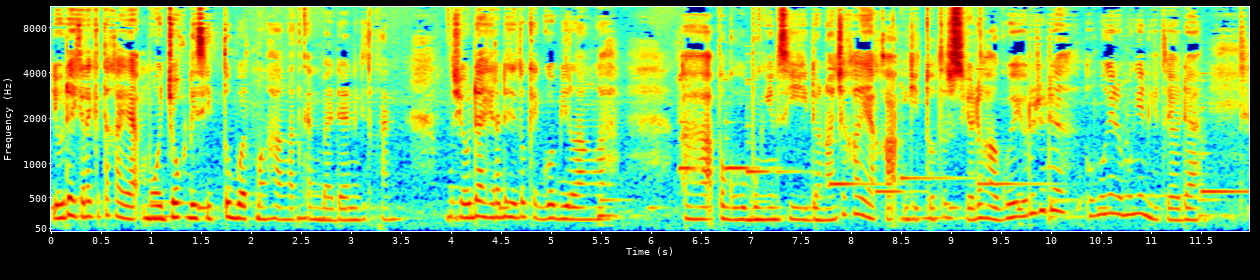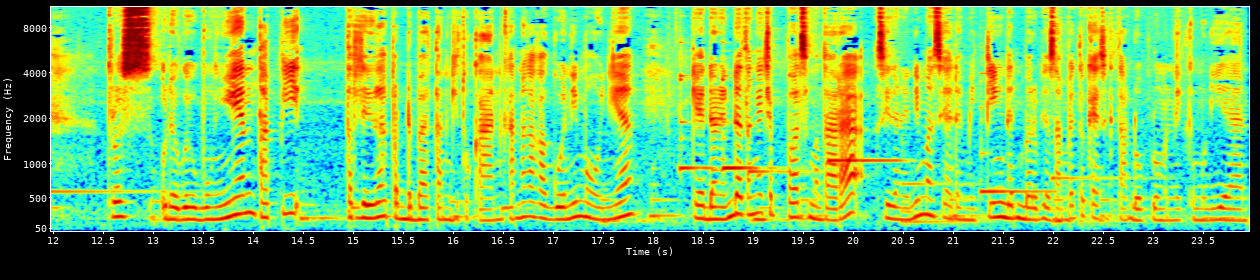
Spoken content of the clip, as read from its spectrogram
Ya udah akhirnya kita kayak mojok di situ buat menghangatkan badan gitu kan. Terus ya udah akhirnya di situ kayak gue bilang lah uh, apa gue hubungin si Don aja kali ya kak? Gitu. Terus ya udah kak gue ya udah udah hubungin hubungin gitu ya udah. Terus udah gue hubungin tapi terjadilah perdebatan gitu kan. Karena kakak gue ini maunya kayak dan ini datangnya cepat sementara si dan ini masih ada meeting dan baru bisa sampai tuh kayak sekitar 20 menit kemudian.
